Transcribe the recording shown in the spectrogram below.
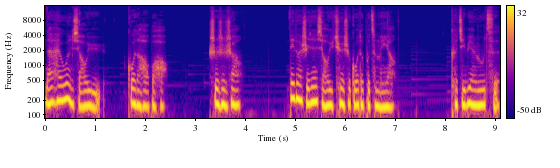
男孩问小雨过得好不好。事实上，那段时间小雨确实过得不怎么样。可即便如此，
